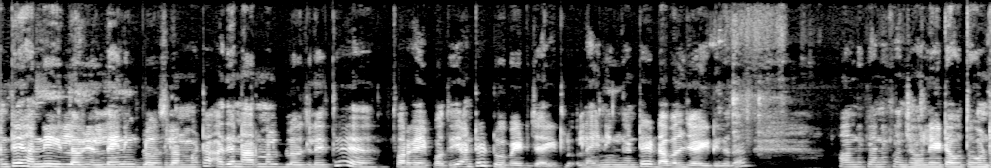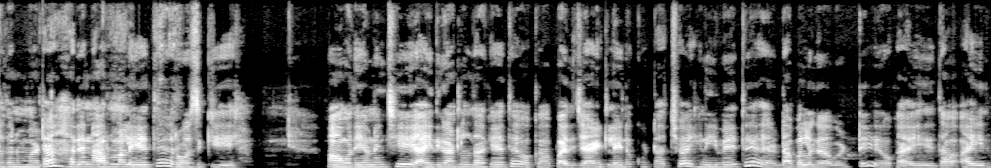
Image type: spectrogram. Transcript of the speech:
అంటే అన్నీ లై లైనింగ్ బ్లౌజులు అనమాట. అదే నార్మల్ బ్లౌజులు అయితే త్వరగా అయిపోతాయి. అంటే టూ బైట్ జాకెట్లు. లైనింగ్ అంటే డబల్ జాకెట్ కదా అందుకని కొంచెం లేట్ అవుతూ ఉంటదనమాట. అదే నార్మల్ అయితే రోజుకి ఉదయం నుంచి ఐదు గంటల దాకా అయితే ఒక 10 అయినా కుట్టచ్చు ఇవైతే డబల్ కాబట్టి ఒక 5 5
